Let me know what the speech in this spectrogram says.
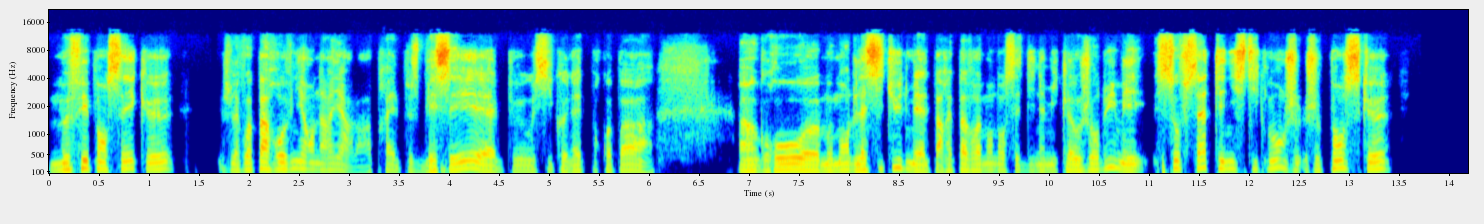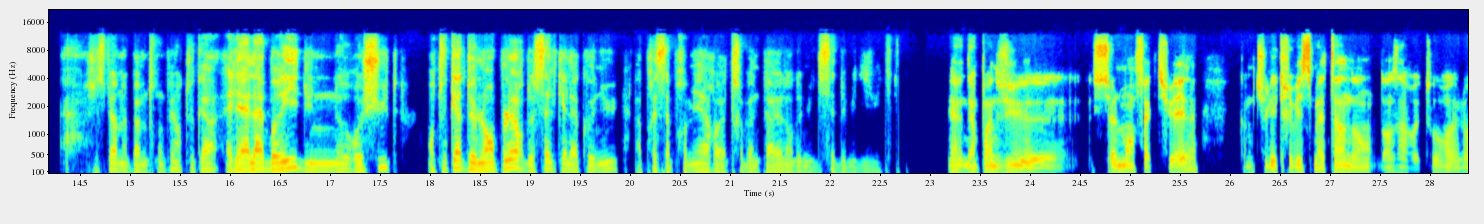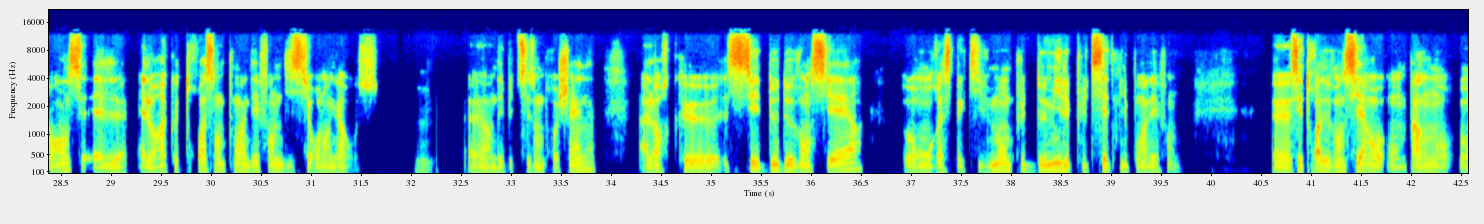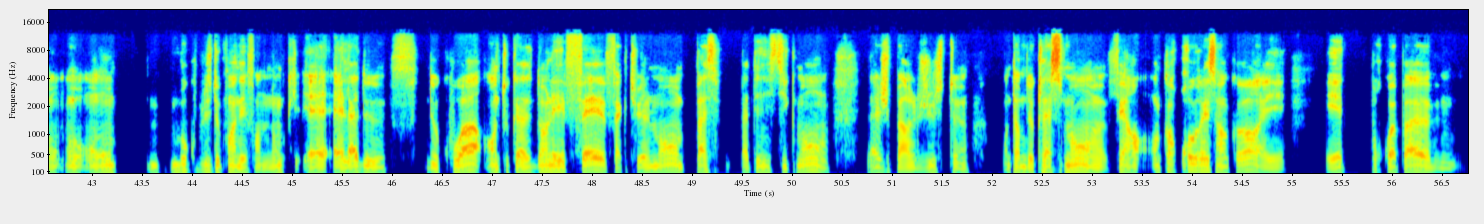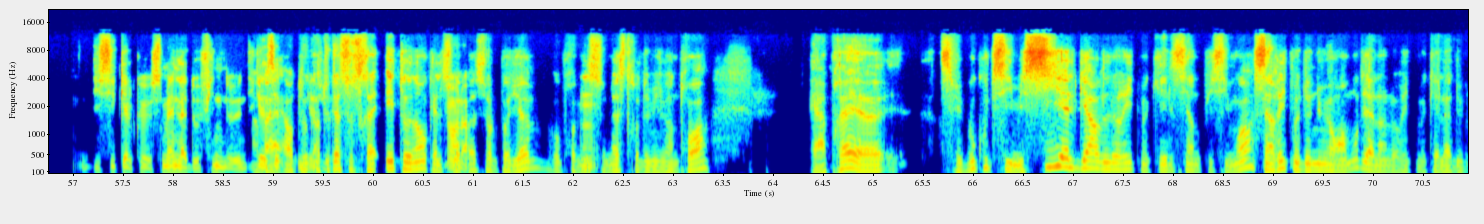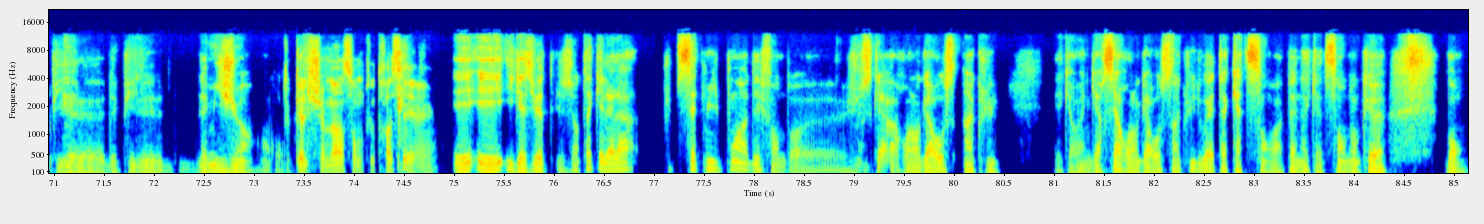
me fait penser que je la vois pas revenir en arrière. Alors après, elle peut se blesser, elle peut aussi connaître, pourquoi pas, un, gros euh, moment de lassitude, mais elle paraît pas vraiment dans cette dynamique-là aujourd'hui. Mais sauf ça, tennistiquement, je, je pense que, ah, j'espère ne pas me tromper en tout cas, elle est à l'abri d'une rechute, en tout cas de l'ampleur de celle qu'elle a connue après sa première euh, très bonne période en 2017-2018. D'un point de vue euh, seulement factuel, comme tu l'écrivais ce matin dans, dans un retour, Laurence, elle, elle aura que 300 points à défendre d'ici Roland Garros Mm. euh, en début de saison prochaine, alors que ses deux devancières auront respectivement plus de 2000 et plus de 7000 points à défendre. Euh, ces trois devancières auront, pardon, auront, auront beaucoup plus de points à défendre. Donc, elle, elle a de, de quoi, en tout cas dans les faits, factuellement, pas, pas tennistiquement, là je parle juste euh, en termes de classement, euh, faire en- encore progresser encore et, et être, pourquoi pas, d'ici quelques semaines, la dauphine de Ah bah, en, tout, en tout cas, ce serait étonnant qu'elle ne soit Voilà. pas sur le podium au premier Mm. semestre 2023. Et après, euh, ça fait beaucoup de si. Mais si elle garde le rythme qui est le sien depuis six mois, c'est un rythme de numéro un mondial, hein, le rythme qu'elle a depuis, euh, depuis le- la mi-juin, en tout cas, le chemin semble tout tracé. Et, et Iga Swiatek, elle a là plus de 7000 points à défendre euh, jusqu'à Roland Garros inclus. Et Caroline Garcia, Roland Garros inclus, doit être à 400, à peine à 400. Donc, euh, bon,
